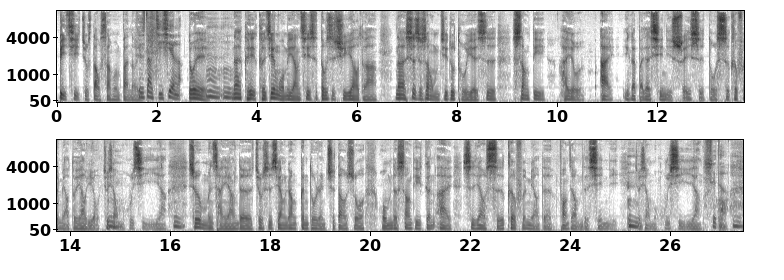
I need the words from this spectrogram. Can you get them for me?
闭气，就是到三分半而已，就是到极限了。对，嗯嗯，那可以可见我们氧气是都是需要的啊。那事实上，我们基督徒也是上帝还有爱。应该摆在心里，随时都时刻分秒都要有，就像我们呼吸一样。嗯，所以我们阐扬的就是这样，让更多人知道说，我们的上帝跟爱是要时刻分秒的放在我们的心里，嗯，就像我们呼吸一样。是的，嗯。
